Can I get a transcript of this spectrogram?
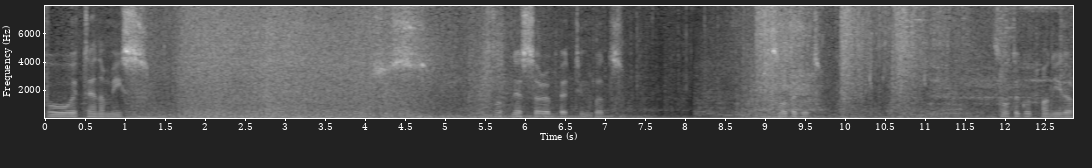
full with enemies. Which is not necessarily a bad thing, but it's not a good. It's not a good one either.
